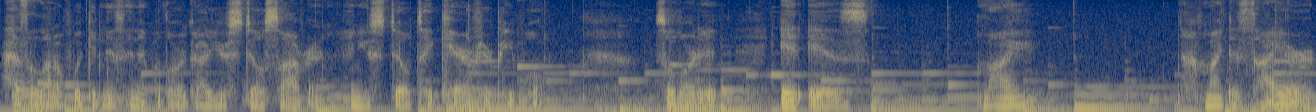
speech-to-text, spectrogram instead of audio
has a lot of wickedness in it, but Lord God, you're still sovereign and you still take care of your people. So, Lord, it it is my my desire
